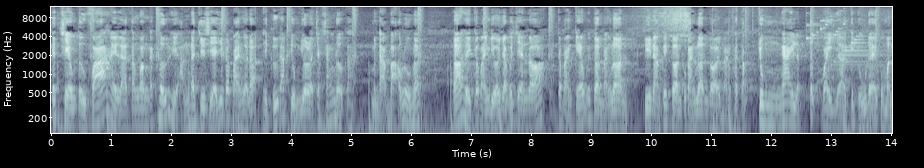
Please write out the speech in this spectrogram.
cái treo từ phá hay là tăng văn các thứ thì ảnh đã chia sẻ với các bạn rồi đó. Thì cứ áp dụng vô là chắc chắn được à. Mình đảm bảo luôn hết đó thì các bạn dựa vào cái trend đó các bạn kéo cái kênh bạn lên. Khi nào cái kênh của bạn lên rồi bạn phải tập trung ngay lập tức quay về cái chủ đề của mình.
